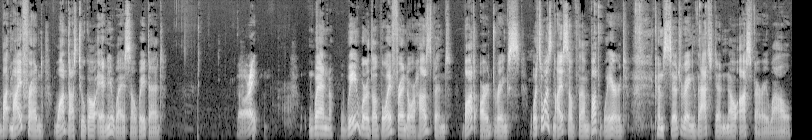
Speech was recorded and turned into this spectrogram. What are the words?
But my friend want us to go anyway, so we did. All right. When we were the boyfriend or husband, bought our drinks, which was nice of them, but weird, considering that didn't know us very well.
